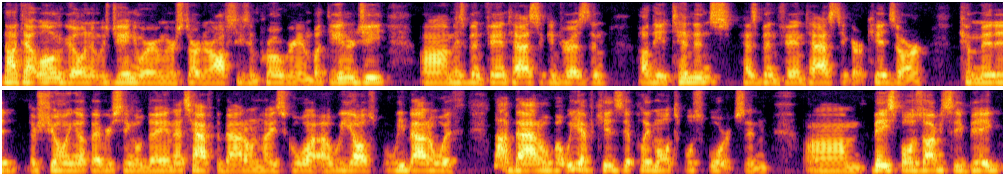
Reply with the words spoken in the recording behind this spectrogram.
not that long ago, and it was January, and we were starting our off-season program. But the energy um, has been fantastic in Dresden. Uh, the attendance has been fantastic. Our kids are committed. They're showing up every single day, and that's half the battle in high school. Uh, we also we battle with not battle, but we have kids that play multiple sports, and um, baseball is obviously big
